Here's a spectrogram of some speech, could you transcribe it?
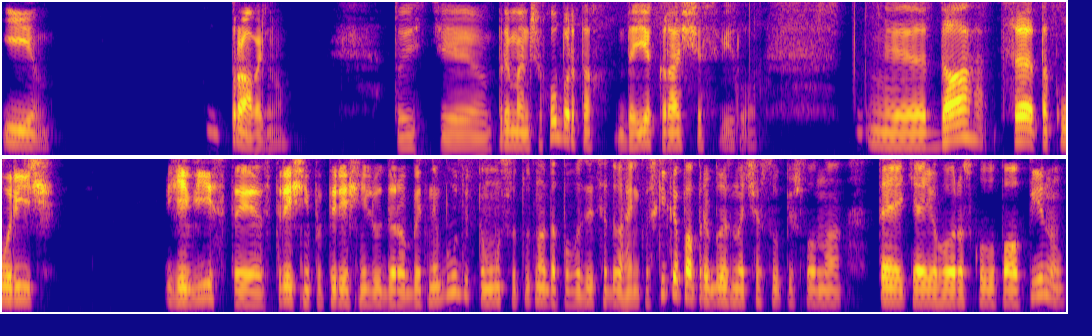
І правильно. Тобто е, при менших обертах дає краще світло. Е, Да, це таку річ явісти, встречні поперечні люди робити не будуть, тому що тут треба повозитися довгенько. Скільки по приблизно часу пішло на те, як я його розколупав піну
